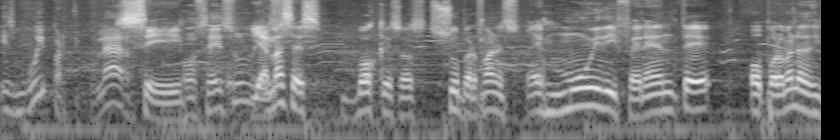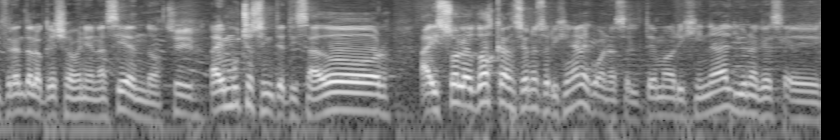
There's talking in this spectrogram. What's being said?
es muy particular. Sí. O sea, es un. Y además es, vos que sos súper fan, es, es muy diferente, o por lo menos es diferente a lo que ellos venían haciendo. Sí. Hay mucho sintetizador, hay solo dos canciones originales, bueno, es el tema original y una que es eh,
